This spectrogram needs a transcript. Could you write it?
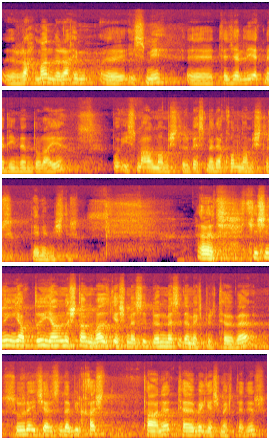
Rahman ve Rahim e, ismi e, tecelli etmediğinden dolayı bu ismi almamıştır, besmele konmamıştır denilmiştir. Evet, kişinin yaptığı yanlıştan vazgeçmesi, dönmesi demektir tevbe. Sure içerisinde birkaç tane tevbe geçmektedir.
